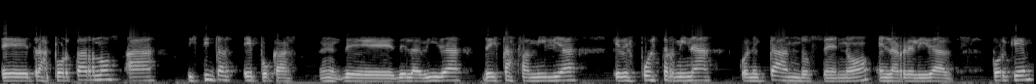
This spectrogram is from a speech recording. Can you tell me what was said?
eh, transportarnos a distintas épocas eh, de, la vida de esta familia que después termina conectándose ¿no? en la realidad. Porque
